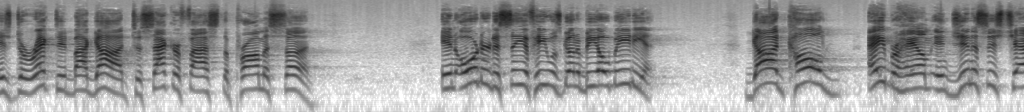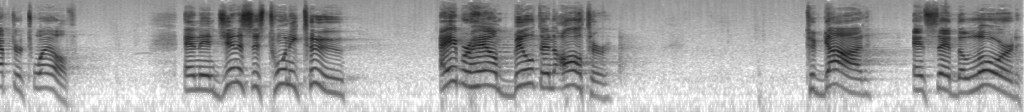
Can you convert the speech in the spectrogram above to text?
is directed by God to sacrifice the promised son in order to see if he was going to be obedient. God called Abraham in Genesis chapter 12. And in Genesis 22, Abraham built an altar to God and said, The Lord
